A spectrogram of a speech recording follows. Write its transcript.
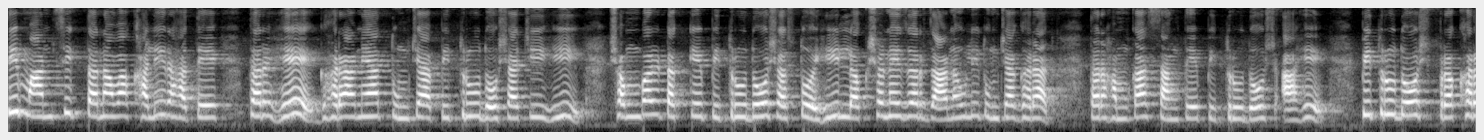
ती मानसिक तणावाखाली राहते. तर हे घराण्यात तुमच्या पितृदोषाची ही शंभर टक्के पितृ पितृदोष असतो ही लक्षणे जर जाणवली तुमच्या घरात तर हमखास सांगते पितृदोष आहे. पितृदोष प्रखर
